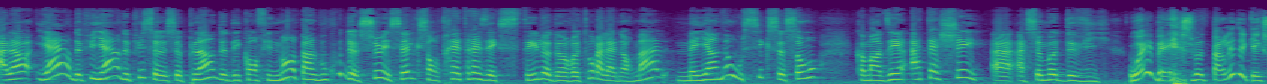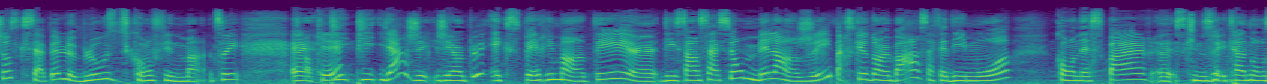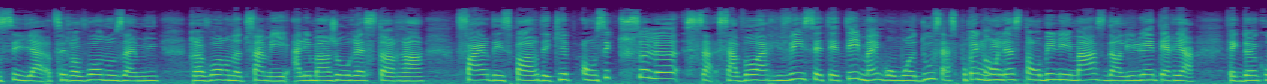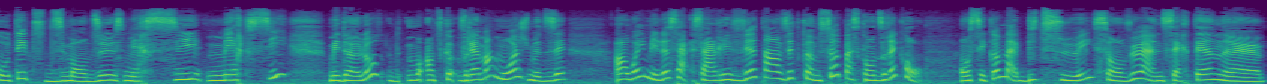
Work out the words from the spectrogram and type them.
Alors, hier, depuis hier, depuis ce, ce, plan de déconfinement, on parle beaucoup de ceux et celles qui sont très, très excités d'un retour à la normale, mais il y en a aussi qui se sont, comment dire, attachés à, à ce mode de vie. Oui, ben je vais te parler de quelque chose qui s'appelle le blues du confinement. Tu sais, euh, OK. Puis hier, j'ai un peu expérimenté euh, des sensations mélangées parce que d'un bar, ça fait des mois qu'on espère euh, ce qui nous a été annoncé hier, tu sais, revoir nos amis, revoir notre famille, aller manger au restaurant, faire des sports d'équipe. On sait que tout ça là, ça, ça va arriver cet été, même au mois d'août, ça se pourrait qu'on laisse tomber les masques dans les lieux intérieurs. Fait que d'un côté, tu te dis mon Dieu, merci, merci, mais d'un autre, en tout cas, vraiment moi, je me disais ah ouais, mais là ça, ça arrive vite en vite comme ça parce qu'on dirait qu'on on s'est comme habitué, si on veut, à une certaine euh,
